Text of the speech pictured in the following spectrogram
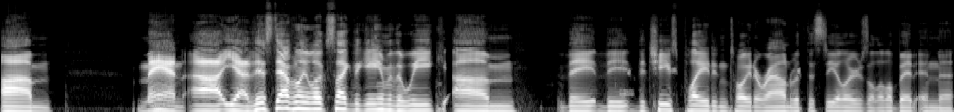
Um, man, uh, yeah, this definitely looks like the game of the week. Um, the, the, the Chiefs played and toyed around with the Steelers a little bit in the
